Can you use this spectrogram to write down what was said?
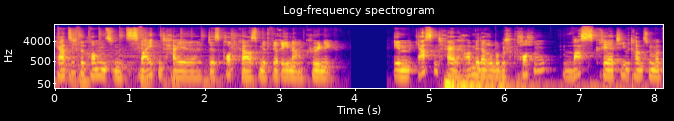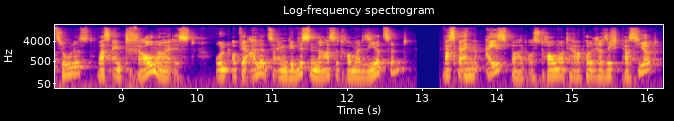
Herzlich willkommen zum zweiten Teil des Podcasts mit Verena König. Im ersten Teil haben wir darüber gesprochen, was kreative Transformation ist, was ein Trauma ist und ob wir alle zu einem gewissen Maße traumatisiert sind, was bei einem Eisbad aus traumatherapeutischer Sicht passiert,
